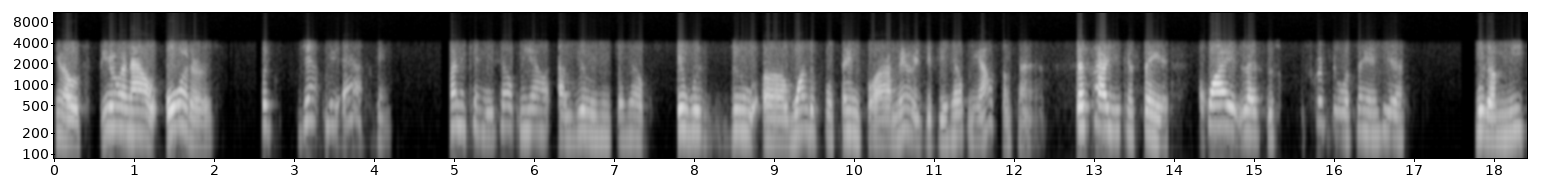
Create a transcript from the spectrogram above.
you know, spewing out orders, but gently asking, honey, can you help me out? I really need your help. It would do a wonderful thing for our marriage if you help me out sometimes. That's how you can say it. Quiet, as the scripture was saying here, with a meek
